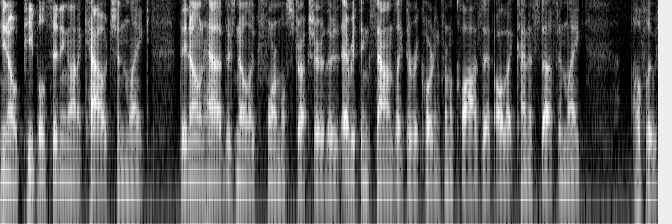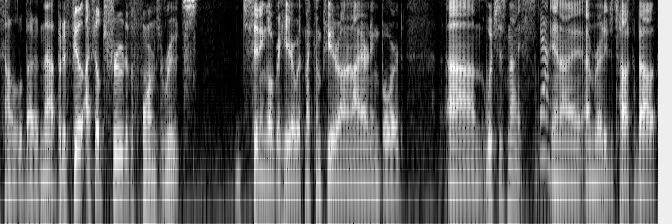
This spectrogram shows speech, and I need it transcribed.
you know, people sitting on a couch and like they don't have there's no like formal structure. There's everything sounds like they're recording from a closet, all that kind of stuff, and like hopefully we sound a little better than that. But it feel I feel true to the form's roots, sitting over here with my computer on an ironing board, um, which is nice. Yeah. And I I'm ready to talk about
